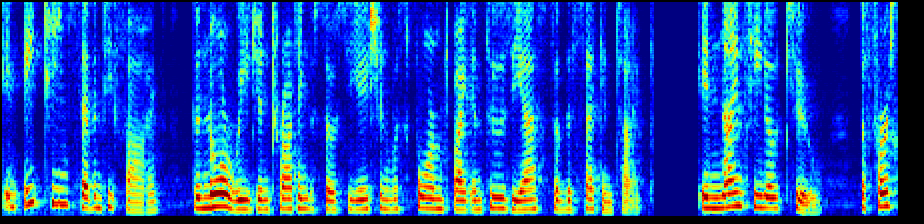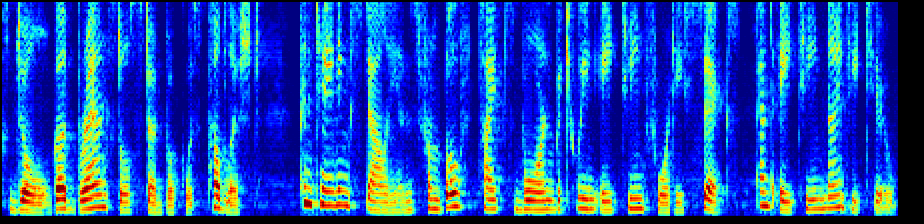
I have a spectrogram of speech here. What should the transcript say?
In 1875, the Norwegian Trotting Association was formed by enthusiasts of the second type. In 1902, the first Dole Gudbrandsdal studbook was published, containing stallions from both types born between 1846 and 1892.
